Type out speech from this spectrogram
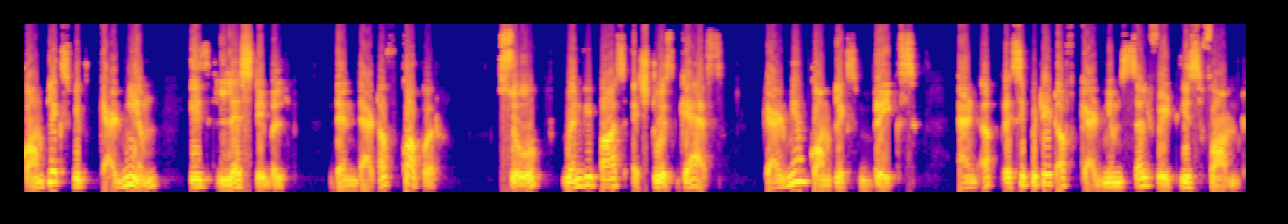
complex with cadmium is less stable than that of copper. So, when we pass H2S gas, cadmium complex breaks and a precipitate of cadmium sulfate is formed,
